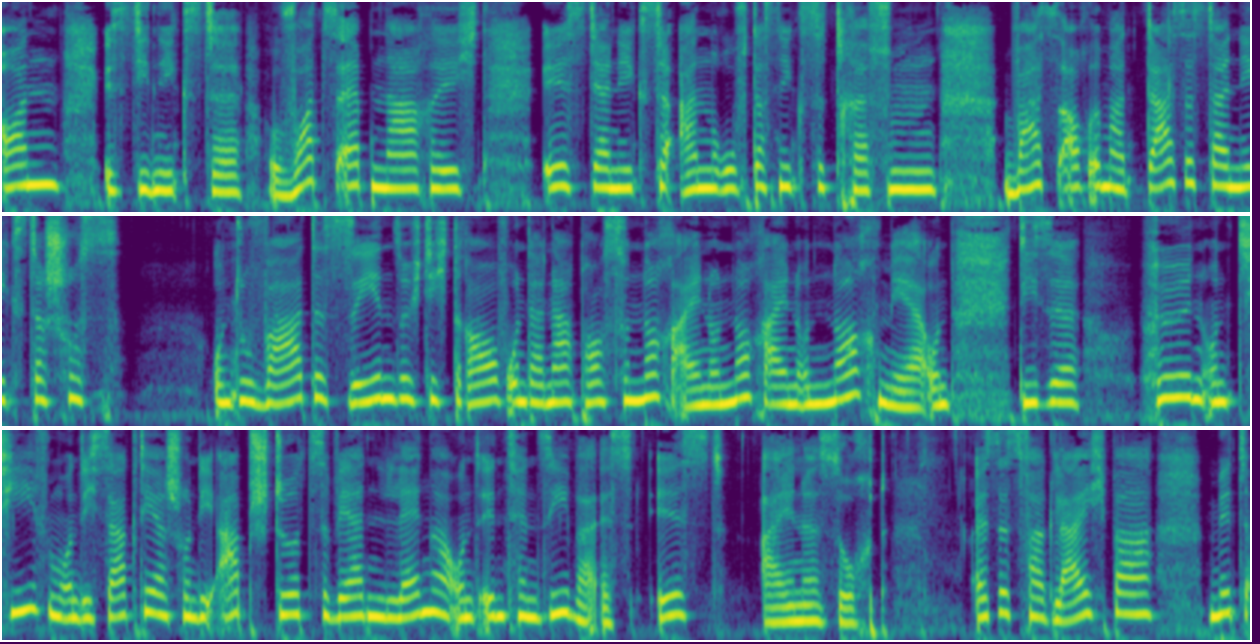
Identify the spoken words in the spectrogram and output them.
On, ist die nächste WhatsApp-Nachricht, ist der nächste Anruf, das nächste Treffen, was auch immer. Das ist dein nächster Schuss. Und du wartest sehnsüchtig drauf und danach brauchst du noch einen und noch einen und noch mehr. Und diese Höhen und Tiefen und ich sagte ja schon, die Abstürze werden länger und intensiver. Es ist eine Sucht. Es ist vergleichbar mit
